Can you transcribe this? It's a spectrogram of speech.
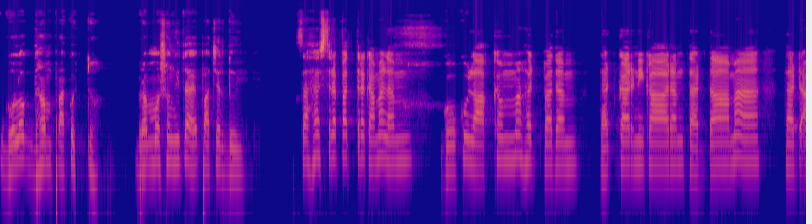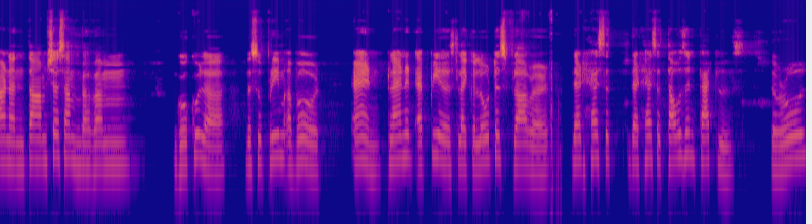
গোলকধাম প্রাকট্য ব্রহ্মসংহিতায় পাঁচের দুই সহস্রপত্র কমলম গোকুলাক্ষম মহৎপদম তৎকর্ণিকারম তদ্দাম তৎ অনন্তাংশ সম্ভবম Gokula, the supreme abode, and planet appears like a lotus flower that has a, that has a thousand petals. The role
